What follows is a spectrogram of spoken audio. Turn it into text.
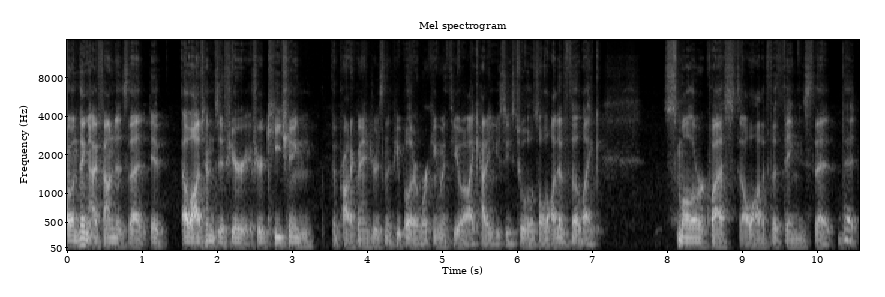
one thing I found is that it a lot of times if you're if you're teaching the product managers and the people that are working with you like how to use these tools, a lot of the like smaller requests, a lot of the things that that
